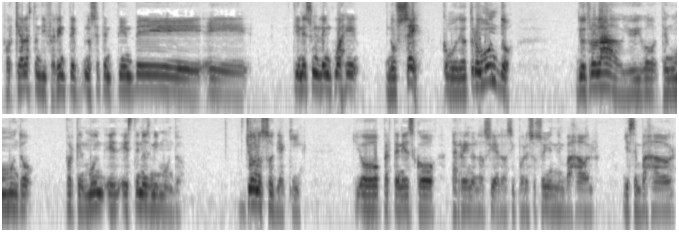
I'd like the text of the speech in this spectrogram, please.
¿por qué hablas tan diferente? No se te entiende, eh, tienes un lenguaje, no sé, como de otro mundo, de otro lado. Yo digo, tengo un mundo, porque el mundo, e, este no es mi mundo. Yo no soy de aquí. Yo pertenezco al reino de los cielos y por eso soy un embajador. Y ese embajador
